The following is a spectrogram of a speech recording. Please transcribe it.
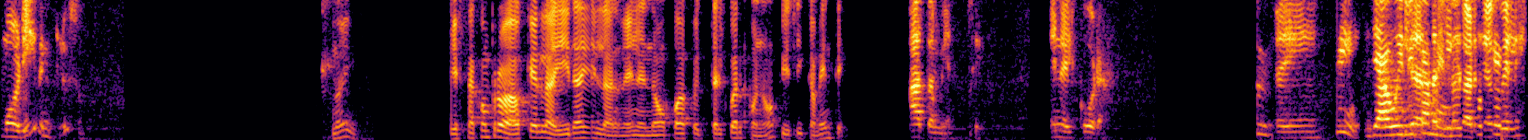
morir incluso. Y está comprobado que la ira y el enojo afecta el cuerpo, ¿no? Físicamente. Ah, también, sí en el Cora. Pues, sí, ya Willy también lo que,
